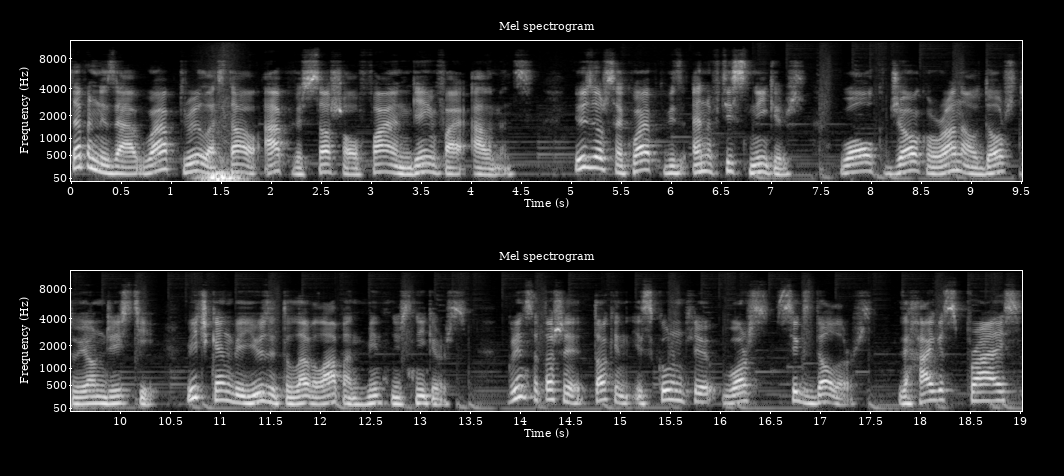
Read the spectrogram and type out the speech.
STEPN is a Web3 style app with SocialFi and GameFi elements. Users equipped with NFT sneakers walk, jog or run outdoors to earn GST, which can be used to level up and mint new sneakers. Green Satoshi token is currently worth $6. The highest price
